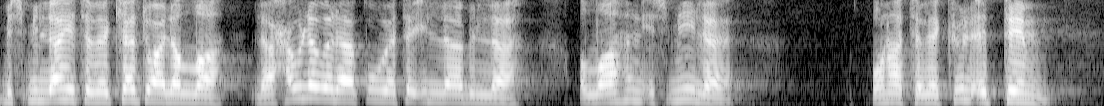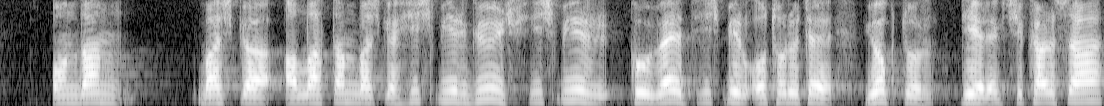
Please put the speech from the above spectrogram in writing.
Bismillahi tevekkeltu alallah La havle ve la kuvvete illa billah. Allah'ın ismiyle ona tevekkül ettim. Ondan başka, Allah'tan başka hiçbir güç, hiçbir kuvvet, hiçbir otorite yoktur diyerek çıkarsa,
